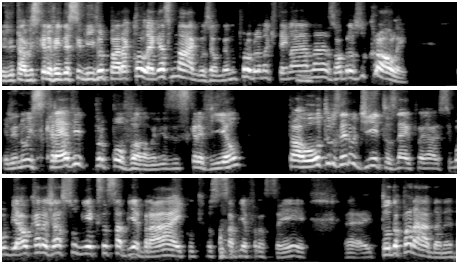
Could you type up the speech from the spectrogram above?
Ele estava escrevendo esse livro para colegas magos. É o mesmo problema que tem lá nas obras do Crowley. Ele não escreve para o povão, eles escreviam para outros eruditos, né? Se bobear, o cara já assumia que você sabia hebraico, que você sabia francês, é, toda parada, né?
